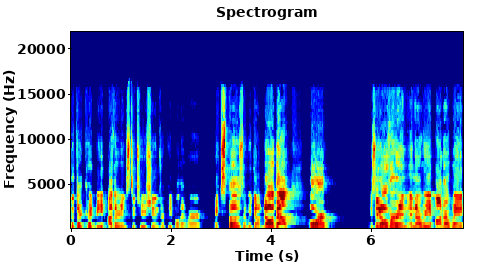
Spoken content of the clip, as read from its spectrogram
that there could be other institutions or people that were exposed that we don't know about. Or is it over and, and are we on our way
